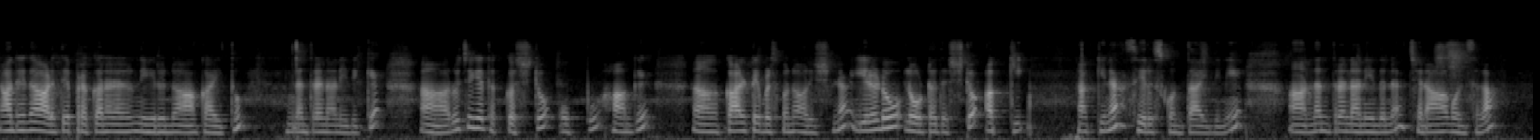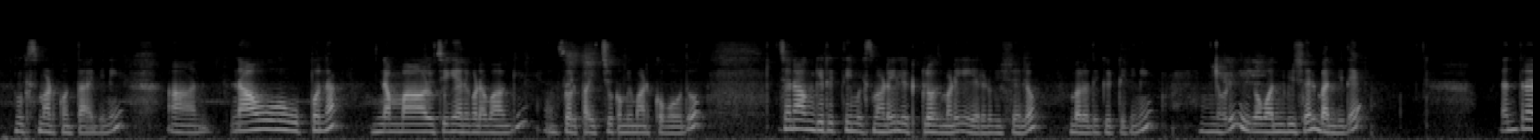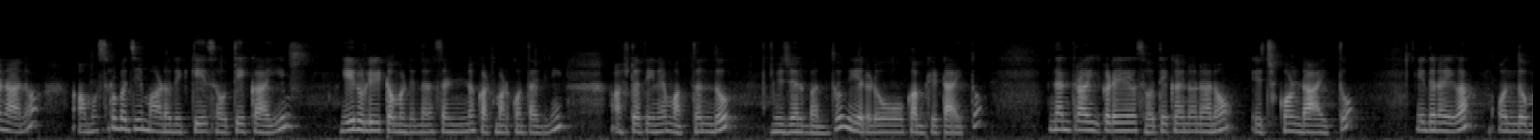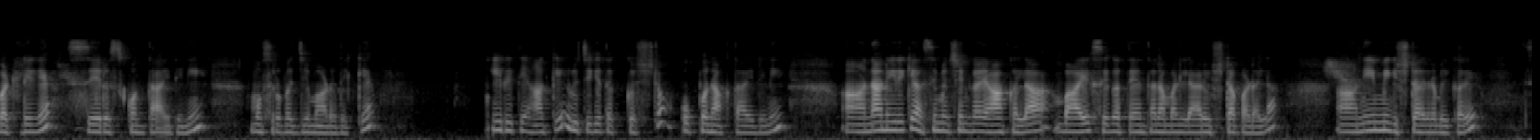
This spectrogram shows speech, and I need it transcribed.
ಆದ್ದರಿಂದ ಅಳತೆ ಪ್ರಕಾರ ನಾನು ನೀರನ್ನು ಹಾಕಾಯಿತು. ನಂತರ ನಾನು ಇದಕ್ಕೆ ರುಚಿಗೆ ತಕ್ಕಷ್ಟು ಉಪ್ಪು ಹಾಗೆ ಕಾಲು ಟೇಬಲ್ ಸ್ಪೂನ್ ಅರಿಶಿನ ಎರಡು ಲೋಟದಷ್ಟು ಅಕ್ಕಿ, ಅಕ್ಕಿನ ಸೇರಿಸ್ಕೊತಾ ಇದ್ದೀನಿ. ನಂತರ ನಾನು ಇದನ್ನು ಚೆನ್ನಾಗಿ ಒಂದು ಸಲ ಮಿಕ್ಸ್ ಮಾಡ್ಕೊತಾ ಇದ್ದೀನಿ. ನಾವು ಉಪ್ಪನ್ನು ನಮ್ಮ ರುಚಿಗೆ ಅನುಗುಣವಾಗಿ ಸ್ವಲ್ಪ ಹೆಚ್ಚು ಕಮ್ಮಿ ಮಾಡ್ಕೋಬೋದು. ಚೆನ್ನಾಗಿ ರೀತಿ ಮಿಕ್ಸ್ ಮಾಡಿ ಲಿಡ್ ಕ್ಲೋಸ್ ಮಾಡಿ ಎರಡು ವಿಷಲು ಬರೋದಕ್ಕೆ ಇಟ್ಟಿದ್ದೀನಿ. ನೋಡಿ, ಈಗ ಒಂದು ವಿಷಲ್ ಬಂದಿದೆ. ನಂತರ ನಾನು ಮೊಸರು ಬಜ್ಜಿ ಮಾಡೋದಕ್ಕೆ ಸೌತೆಕಾಯಿ, ಈರುಳ್ಳಿ, ಟೊಮೆಟೊನ ಸಣ್ಣ ಕಟ್ ಮಾಡ್ಕೊತಾ ಇದ್ದೀನಿ. ಅಷ್ಟೊತ್ತಿಗೆ ಮತ್ತೊಂದು ವಿಷಲ್ ಬಂತು, ಎರಡು ಕಂಪ್ಲೀಟ್ ಆಯಿತು. ನಂತರ ಈ ಕಡೆ ಸೌತೆಕಾಯಿನೂ ನಾನು ಹೆಚ್ಕೊಂಡಾಯಿತು ಇದನ್ನು ಈಗ ಒಂದು ಬಟ್ಲಿಗೆ ಸೇರಿಸ್ಕೊತಾ ಇದ್ದೀನಿ ಮೊಸರು ಬಜ್ಜಿ ಮಾಡೋದಕ್ಕೆ. ಈ ರೀತಿ ಹಾಕಿ ರುಚಿಗೆ ತಕ್ಕಷ್ಟು ಉಪ್ಪನ್ನು ಹಾಕ್ತಾ ಇದ್ದೀನಿ. ನಾನು ಇದಕ್ಕೆ ಹಸಿಮೆಣ್ಸಿನ್ಕಾಯಿ ಹಾಕಲ್ಲ, ಬಾಯಿಗೆ ಸಿಗುತ್ತೆ ಅಂತ ನಮ್ಮಲ್ಲಿ ಯಾರೂ ಇಷ್ಟಪಡಲ್ಲ. ನಿಮಗೆ ಇಷ್ಟ ಆದರೆ ಬೇಕಾದ್ರೆ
